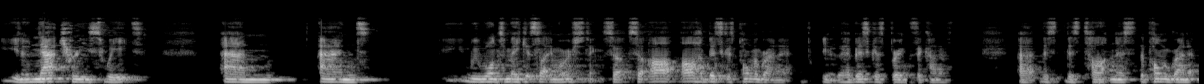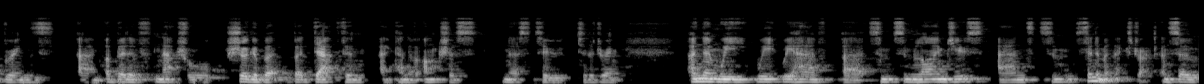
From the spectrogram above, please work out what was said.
you know, naturally sweet, um, and we want to make it slightly more interesting. So, so our, our hibiscus pomegranate, you know, the hibiscus brings the kind of uh, this this tartness. The pomegranate brings um, a bit of natural sugar, but but depth and, and kind of unctuousness to to the drink. And then we we we have uh, some some lime juice and some cinnamon extract. And so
